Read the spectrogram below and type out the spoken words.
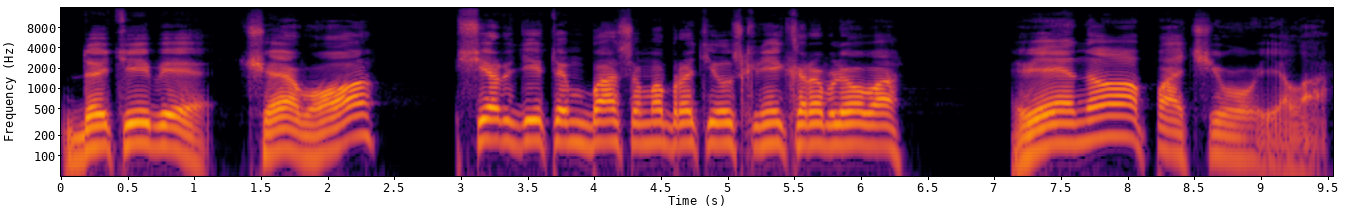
«Да тебе чего?» — сердитым басом обратилась к ней Кораблева. «Вино почуяла.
